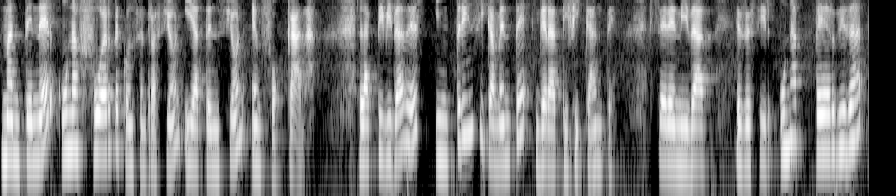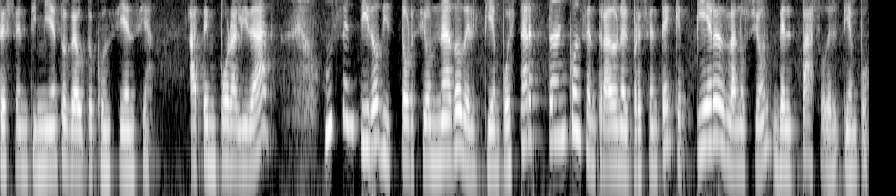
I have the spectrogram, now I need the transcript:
Mantener una fuerte concentración y atención enfocada. La actividad es intrínsecamente gratificante. Serenidad, es decir, una pérdida de sentimientos de autoconciencia. Atemporalidad, un sentido distorsionado del tiempo, estar tan concentrado en el presente que pierdes la noción del paso del tiempo.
